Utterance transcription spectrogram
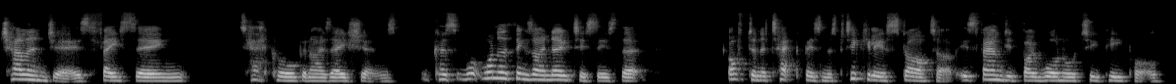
challenges facing tech organizations? Because one of the things I notice is that often a tech business, particularly a startup, is founded by one or two people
